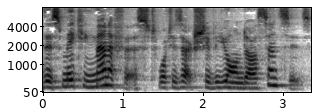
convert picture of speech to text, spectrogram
this making manifest what is actually beyond our senses.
